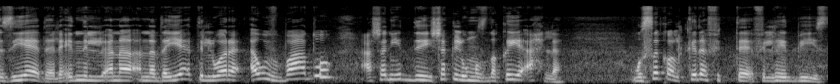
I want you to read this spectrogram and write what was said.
زيادة لأن أنا أنا ضيقت الورق قوي في بعضه عشان يدي شكل ومصداقية أحلى. وثقل كده في الت... في ال head piece.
